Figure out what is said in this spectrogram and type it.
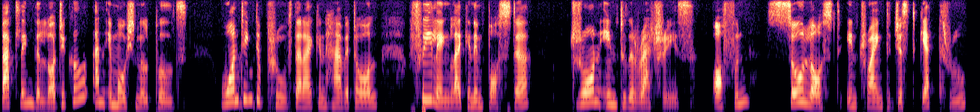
battling the logical and emotional pulls, wanting to prove that I can have it all, feeling like an imposter, drawn into the rat race, often so lost in trying to just get through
